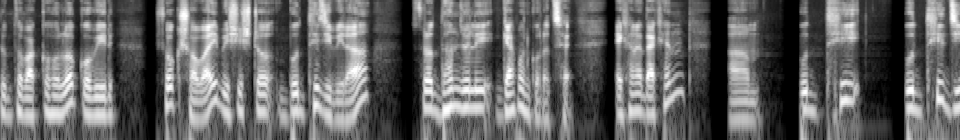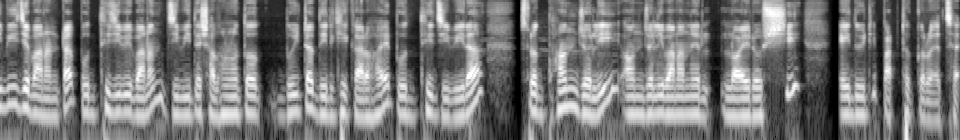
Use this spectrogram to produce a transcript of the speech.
শুদ্ধ বাক্য হল, কবির শোক সভায় বিশিষ্ট বুদ্ধিজীবীরা শ্রদ্ধাঞ্জলি জ্ঞাপন করেছে। এখানে দেখেন বুদ্ধি, বুদ্ধিজীবী যে বানানটা, বুদ্ধিজীবী বানান, জীবীতে সাধারণত দুইটা দীর্ঘিকার হয়। বুদ্ধিজীবীরা শ্রদ্ধাঞ্জলি, অঞ্জলি বানানের লয় রশ্মি এই দুইটি পার্থক্য রয়েছে।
